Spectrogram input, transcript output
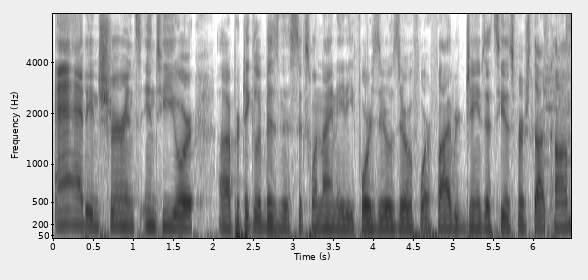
add insurance into your uh, particular business. 619-884-0045 or James at csfirst.com.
